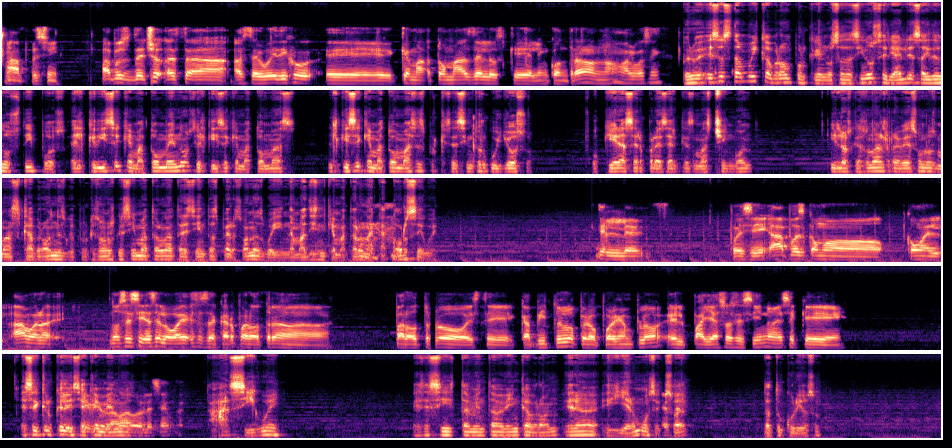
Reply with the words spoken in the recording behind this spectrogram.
Ah, pues sí. Ah, pues de hecho, hasta, hasta el güey dijo eh, que mató más de los que le encontraron, ¿no? Algo así. Pero eso está muy cabrón porque en los asesinos seriales hay de dos tipos. El que dice que mató menos y el que dice que mató más. El que dice que mató más es porque se siente orgulloso. O quiere hacer parecer que es más chingón. Y los que son al revés son los más cabrones, güey. Porque son los que sí mataron a 300 personas, güey. Y nada más dicen que mataron a 14, güey. El, eh, pues sí. Ah, pues como, como el... Ah, bueno, no sé si ese lo vayas a sacar para otra... Para otro este capítulo, pero por ejemplo, el payaso asesino, ese que, Ese creo que decía que, violaba menos. güey. adolescentes. Ah, sí, güey. Ese sí también estaba bien cabrón. Era, y era homosexual. Dato curioso.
